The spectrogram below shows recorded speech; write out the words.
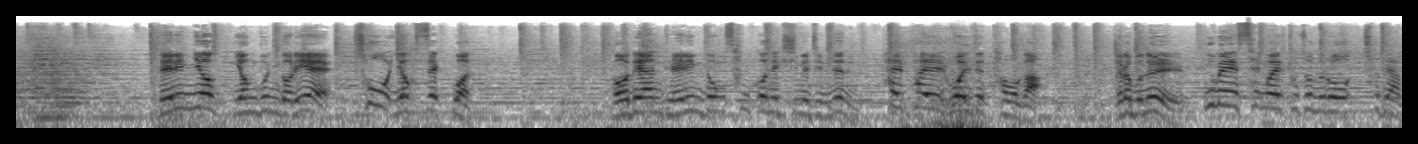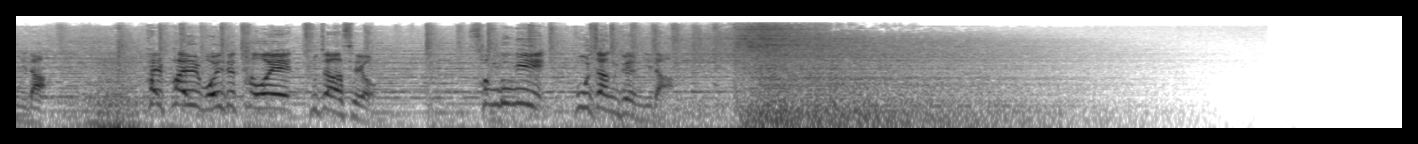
대림역 영분거리의 초역세권 거대한 대림동 상권 핵심에 짓는 88 월드타워가 여러분을 꿈의 생활 터전으로 초대합니다. 88 월드타워에 투자하세요. 성공이 보장됩니다.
